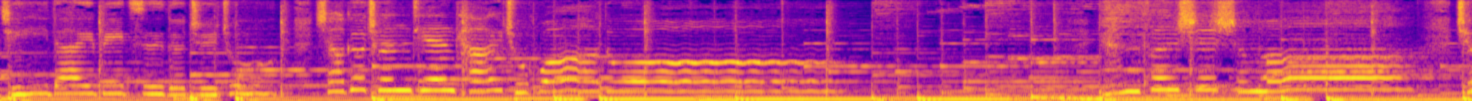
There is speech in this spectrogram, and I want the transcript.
期待彼此的执着，下个春天开出花朵。缘分是什么？求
